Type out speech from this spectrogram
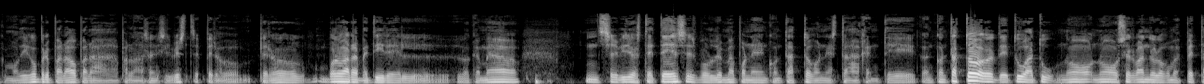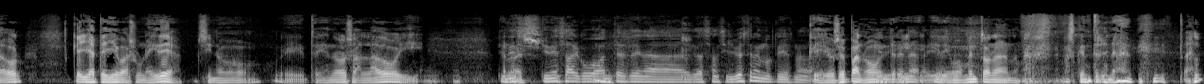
como digo, preparado para, para la San Silvestre. Pero, pero vuelvo a repetir, el, lo que me ha servido este test es volverme a poner en contacto con esta gente, en contacto de tú a tú, no, no observándolo como espectador, que ya te llevas una idea, sino eh, teniéndolos al lado y... ¿Tienes, además, ¿Tienes algo antes de la, de la San Silvestre? No tienes nada. que yo sepa, no. Y- Entrenar. y, ya de está. momento nada, nada más, nada más que entrenar y tal.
